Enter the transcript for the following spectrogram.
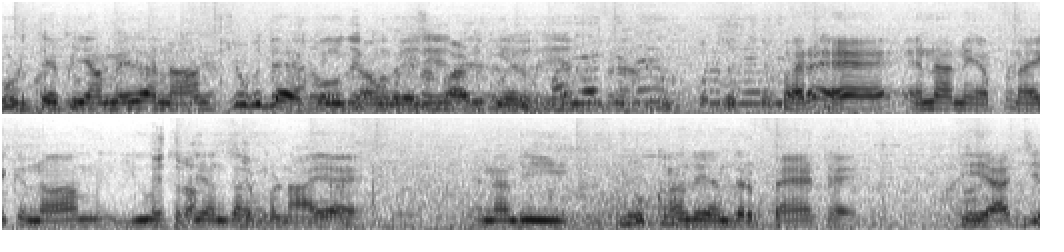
ਕੁੜਤੇ ਪਜਾਮੇ ਦਾ ਨਾਮ ਚੁੱਕਦਾ ਹੈ ਕਈ ਕਾਂਗਰਸ ਪਾਰਟੀਆਂ ਨੂੰ। ਪਰ ਇਹ ਇਹਨਾਂ ਨੇ ਆਪਣਾ ਇੱਕ ਨਾਮ ਯੂਥ ਦੇ ਅੰਦਰ ਬਣਾਇਆ ਹੈ। ਇਹਨਾਂ ਦੀ ਲੋਕਾਂ ਦੇ ਅੰਦਰ ਪੈਂਠ ਹੈ। ਤੇ ਅੱਜ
